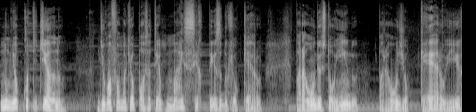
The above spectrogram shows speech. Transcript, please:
no meu cotidiano, de uma forma que eu possa ter mais certeza do que eu quero, para onde eu estou indo, para onde eu quero ir,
